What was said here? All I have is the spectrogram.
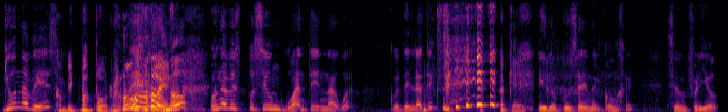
Yo una vez. Con Big Vapor. no, una vez puse un guante en agua de látex Ok. y lo puse en el conge. Se enfrió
